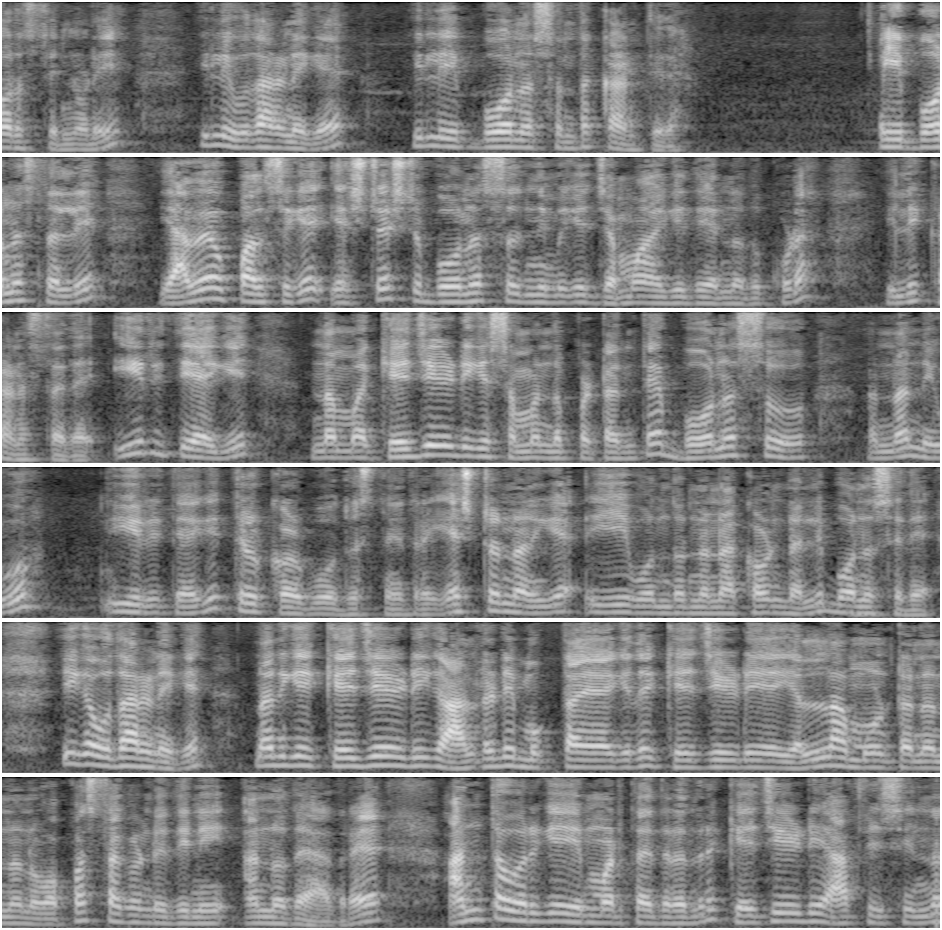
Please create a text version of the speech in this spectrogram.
ತೋರಿಸ್ತೀನಿ ನೋಡಿ. ಇಲ್ಲಿ ಉದಾಹರಣೆಗೆ, ಇಲ್ಲಿ ಬೋನಸ್ ಅಂತ ಕಾಣ್ತಿದೆ. ಈ ಬೋನಸ್ನಲ್ಲಿ ಯಾವ್ಯಾವ ಪಾಲಿಸಿಗೆ ಎಷ್ಟೆಷ್ಟು ಬೋನಸ್ ನಿಮಗೆ ಜಮಾ ಆಗಿದೆ ಅನ್ನೋದು ಕೂಡ ಇಲ್ಲಿ ಕಾಣಿಸ್ತಾ ಇದೆ. ಈ ರೀತಿಯಾಗಿ ನಮ್ಮ ಕೆ ಜಿ ಡಿಗೆ ಸಂಬಂಧಪಟ್ಟಂತೆ ಬೋನಸ್ ಅನ್ನ ನೀವು ಈ ರೀತಿಯಾಗಿ ತಿಳ್ಕೊಳ್ಬೋದು ಸ್ನೇಹಿತರೆ. ಎಷ್ಟು ನನಗೆ ಈ ಒಂದು ನನ್ನ ಅಕೌಂಟ್ನಲ್ಲಿ ಬೋನಸ್ ಇದೆ. ಈಗ ಉದಾಹರಣೆಗೆ ನನಗೆ ಕೆ ಜಿ ಡಿಗೆ ಆಲ್ರೆಡಿ ಮುಕ್ತಾಯ ಆಗಿದೆ. ಕೆ ಜಿ ಡಿ ಎಲ್ಲ ಅಮೌಂಟನ್ನು ನಾನು ವಾಪಸ್ ತಗೊಂಡಿದ್ದೀನಿ ಅನ್ನೋದೇ ಆದರೆ ಅಂಥವರಿಗೆ ಏನು ಮಾಡ್ತಾ ಇದ್ದಾರೆ ಅಂದರೆ ಕೆ ಜಿ ಐ ಡಿ ಆಫೀಸಿಂದ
